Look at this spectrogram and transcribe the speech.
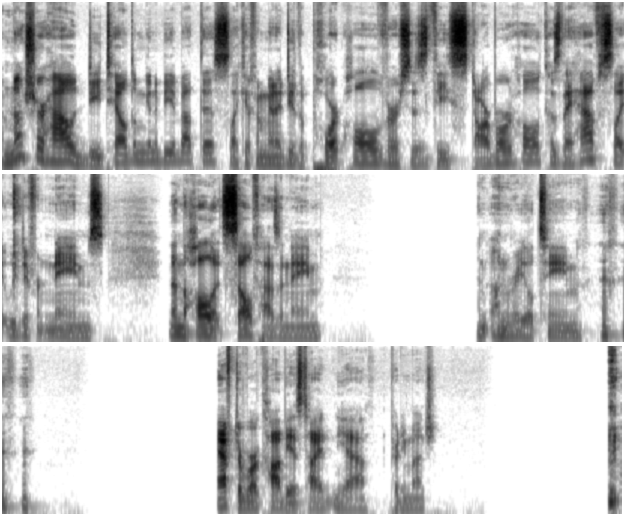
I'm not sure how detailed I'm going to be about this, like if I'm going to do the port hull versus the starboard hull, because they have slightly different names. Then the hall itself has a name. An Unreal team. After work hobbyist tied, yeah, pretty much.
